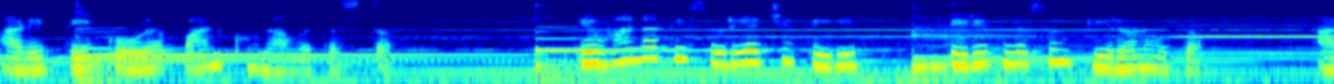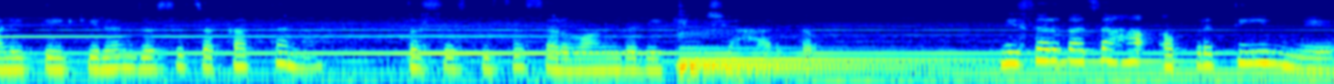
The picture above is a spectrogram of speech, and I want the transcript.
आणि ते कोवळं पान खुणावत असतं. एव्हाना ती सूर्याची तिरीप तिरीप नसून किरण होतं. आणि ते किरण जसं चकाकतं ना तसंच तिचं सर्वांग देखील शहारतं. निसर्गाचा हा अप्रतिम मेळ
